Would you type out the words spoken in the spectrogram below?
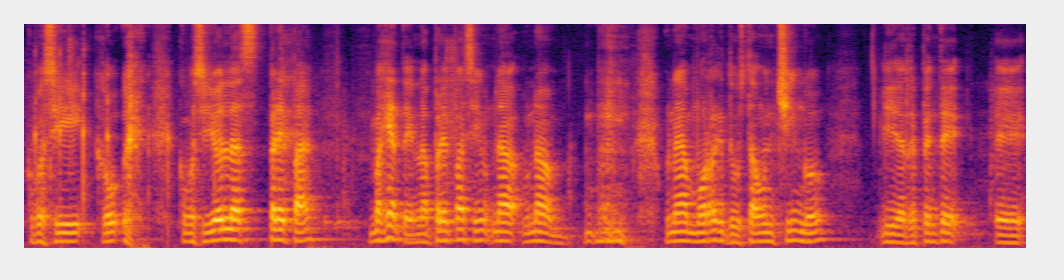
como si, como, como si yo en las prepa, imagínate, en la prepa, sí, una, una, una morra que te gustaba un chingo y de repente eh,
